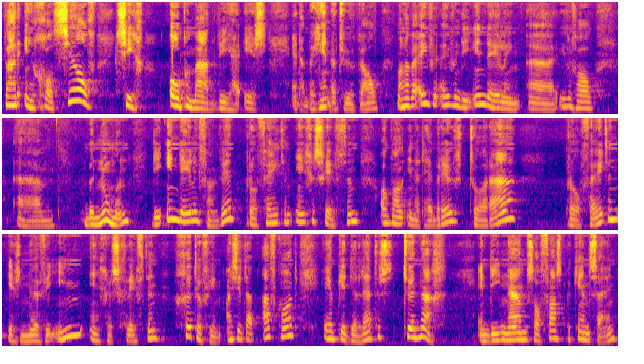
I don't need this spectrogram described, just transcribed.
waarin God zelf zich openbaart wie hij is. En dat begint natuurlijk al, maar laten we even, even die indeling uh, in ieder geval... Um, benoemen die indeling van wet, profeten en geschriften, ook wel in het Hebreeuws Torah, profeten is neviim en geschriften getuvim. Als je dat afkort, heb je de letters tenach. En die naam zal vast bekend zijn.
